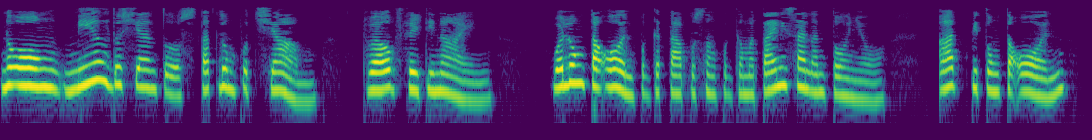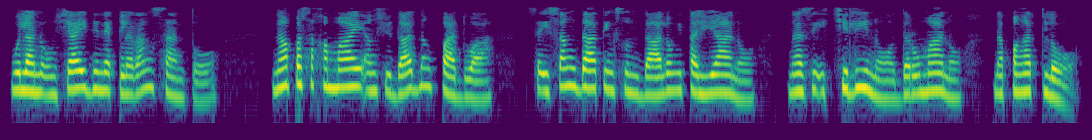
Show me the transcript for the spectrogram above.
Noong 1239, 1239, walong taon pagkatapos ng pagkamatay ni San Antonio at pitong taon mula noong siya ay dineklarang santo, napasakamay ang siyudad ng Padua sa isang dating sundalong Italiano na si Icilino da Romano na pangatlo.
